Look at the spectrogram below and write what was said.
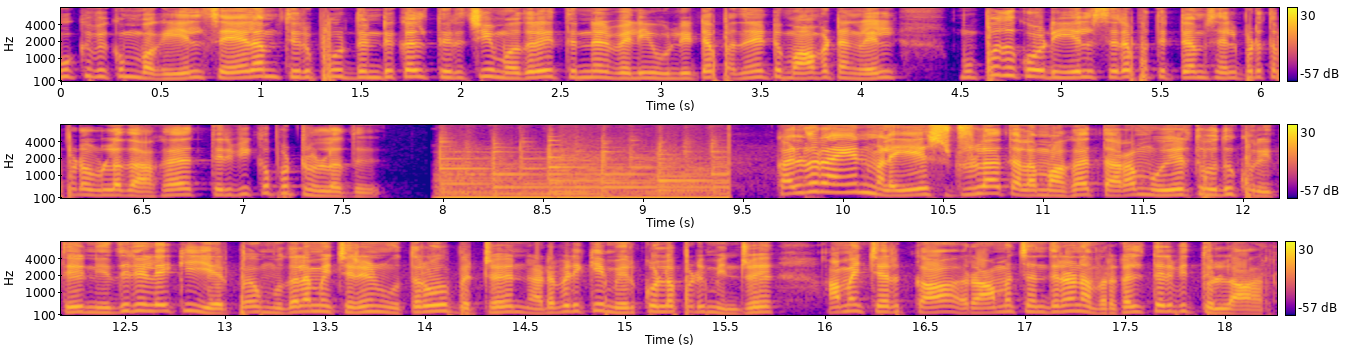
ஊக்குவிக்கும் வகையில் சேலம் திருப்பூர் திண்டுக்கல் திருச்சி மதுரை திருநெல்வேலி உள்ளிட்ட பதினெட்டு மாவட்டங்களில் முப்பது கோடியில் சிறப்பு திட்டம் செயல்படுத்தப்பட உள்ளதாக தெரிவிக்கப்பட்டுள்ளது. கல்வராயன் மலையை சுற்றுலா தலமாக தரம் உயர்த்துவது குறித்து நிதிநிலைக்கு ஏற்ப முதலமைச்சரின் உத்தரவு பெற்று நடவடிக்கை மேற்கொள்ளப்படும் என்று அமைச்சர் க. ராமச்சந்திரன் அவர்கள் தெரிவித்துள்ளார்.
